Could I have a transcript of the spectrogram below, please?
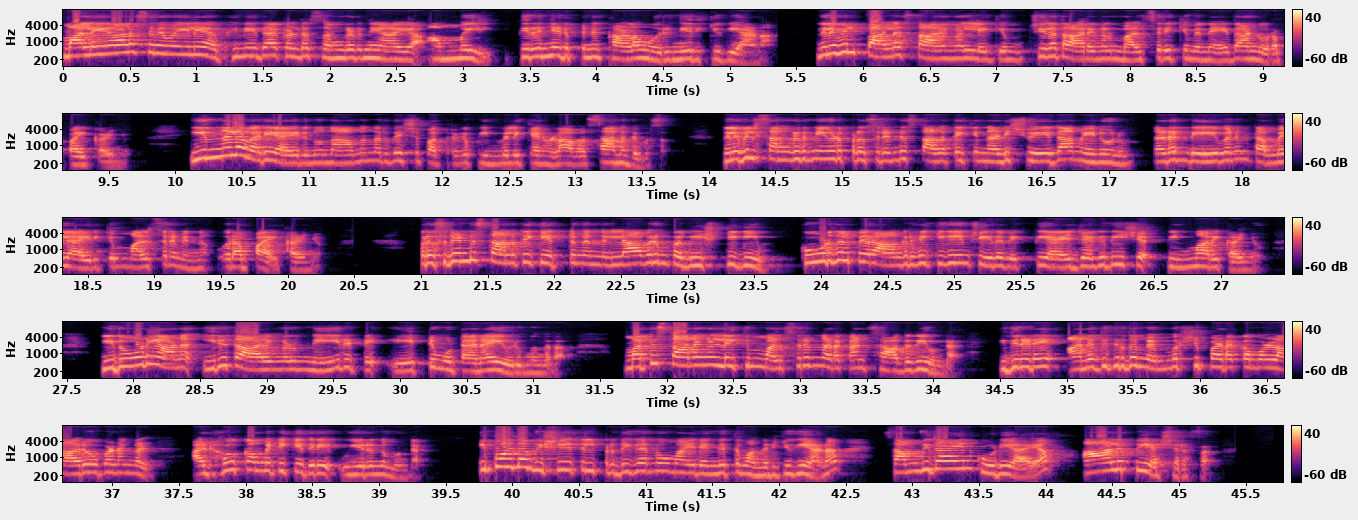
മലയാള സിനിമയിലെ അഭിനേതാക്കളുടെ സംഘടനയായ അമ്മയിൽ തിരഞ്ഞെടുപ്പിന് കളം ഒരുങ്ങിയിരിക്കുകയാണ്. നിലവിൽ പല സ്ഥാനങ്ങളിലേക്കും ചില താരങ്ങൾ മത്സരിക്കുമെന്ന് ഏതാണ്ട് ഉറപ്പായി കഴിഞ്ഞു. ഇന്നലെ വരെയായിരുന്നു നാമനിർദ്ദേശ പത്രിക പിൻവലിക്കാനുള്ള അവസാന ദിവസം. നിലവിൽ സംഘടനയുടെ പ്രസിഡന്റ് സ്ഥാനത്തേക്ക് നടി ശ്വേതാ മേനോനും നടൻ ദേവനും തമ്മിലായിരിക്കും മത്സരമെന്ന് ഉറപ്പായി കഴിഞ്ഞു. പ്രസിഡന്റ് സ്ഥാനത്തേക്ക് എത്തുമെന്ന് എല്ലാവരും പ്രതീക്ഷിക്കുകയും കൂടുതൽ പേർ ആഗ്രഹിക്കുകയും ചെയ്ത വ്യക്തിയായ ജഗദീഷ് പിന്മാറിക്കഴിഞ്ഞു. ഇതോടെയാണ് ഇരു താരങ്ങളും നേരിട്ട് ഏറ്റുമുട്ടാനായി ഒരുങ്ങുന്നത്. മറ്റു സ്ഥാനങ്ങളിലേക്കും മത്സരം നടക്കാൻ സാധ്യതയുണ്ട്. ഇതിനിടെ അനധികൃത മെമ്പർഷിപ്പ് അടക്കമുള്ള ആരോപണങ്ങൾ അഡ്ഹോ കമ്മിറ്റിക്കെതിരെ ഉയരുന്നുമുണ്ട്. ഇപ്പോഴത്തെ വിഷയത്തിൽ പ്രതികരണവുമായി രംഗത്ത് വന്നിരിക്കുകയാണ് സംവിധായകൻ കൂടിയായ ആലപ്പി അഷ്റഫ്.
